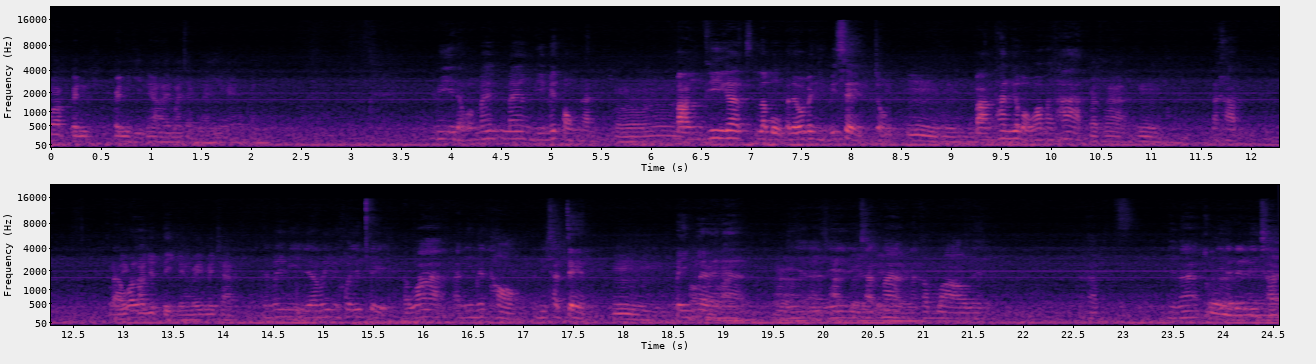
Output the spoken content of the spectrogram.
ว่าเป็นเป็นหินอะไรมาจากไหนยังไงกันมีแต่ว่าไม่ไม่มีไม่ตรงกัน อ๋อบางที่ก็ระบุไปเลยว่าเป็นหินพิเศษจบ อืมอืมบางท่านก็บอกว่าพระธาตุพระธาตุอืมนะครับ แต่แต่ว่าว่าข้อยุติยังไม่ไม่ชัดยังไม่มียังไม่มีข้อยุติ แต่ว่าอันนี้เม็ดทองอันนี้ชัดเจน อืมปิ๊งเลยนะอ่าอันนี้อันนี้ชัดมากนะครับวาวเลยนะครับ เห็นไหมอันนี้อันนี้ชัด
